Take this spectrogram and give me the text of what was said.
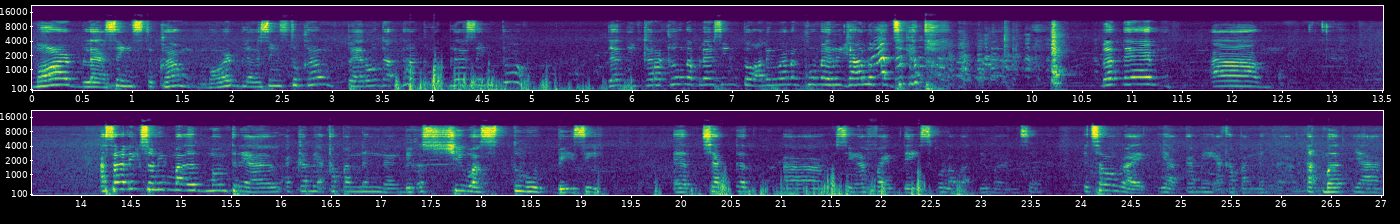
more blessings to come. More blessings to come. Pero that na blessing to. Jadi karakang na blessing to. Aling manang kung may regalo ka sa kato. But then, um, asaling suling maag Montreal, ang kami akapandang nan because she was too busy. At siya kat, uh, siya five days ko lang di man. So, it's alright. Yeah, kami akapandang nan. Takbat niya,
